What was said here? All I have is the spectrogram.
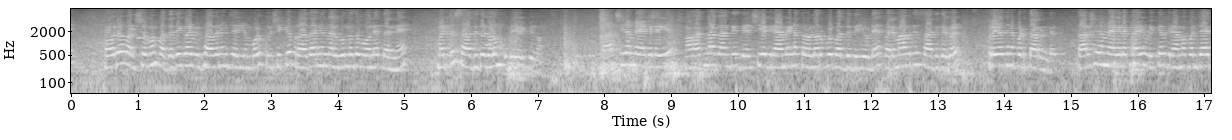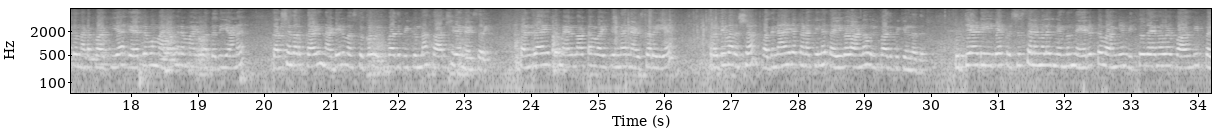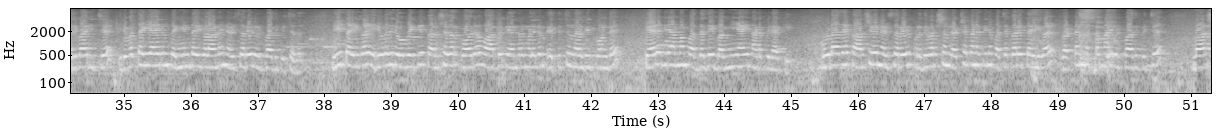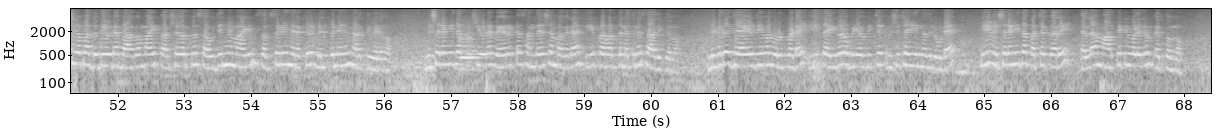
ഓരോ വർഷവും പദ്ധതികൾ വിഭാവനം ചെയ്യുമ്പോൾ കൃഷിക്ക് പ്രാധാന്യം നൽകുന്നത് പോലെ തന്നെ മറ്റു സാധ്യതകളും ഉപയോഗിക്കുന്നു. കാർഷിക മേഖലയിൽ മഹാത്മാഗാന്ധി ദേശീയ ഗ്രാമീണ തൊഴിലുറപ്പ് പദ്ധതിയുടെ പരമാവധി സാധ്യതകൾ പ്രയോജനപ്പെടുത്താറുണ്ട്. കാർഷിക മേഖലക്കായി ഉളിക്കൽ ഗ്രാമപഞ്ചായത്ത് നടപ്പാക്കിയ ഏറ്റവും മനോഹരമായ പദ്ധതിയാണ് കർഷകർക്കായി നടീൽ വസ്തുക്കൾ ഉൽപ്പാദിപ്പിക്കുന്ന കാർഷിക നഴ്സറി. പഞ്ചായത്ത് മേൽനോട്ടം വഹിക്കുന്ന നഴ്സറിയെ പ്രതിവർഷം പതിനായിരക്കണക്കിന് തൈകളാണ് ഉൽപ്പാദിപ്പിക്കുന്നത്. കുറ്റ്യാടിയിലെ കൃഷിസ്ഥലങ്ങളിൽ നിന്നും നേരിട്ട് വാങ്ങിയ വിത്ത് തേങ്ങകൾ പാകി പരിപാലിച്ച് ഇരുപത്തയ്യായിരം തെങ്ങിൻ തൈകളാണ് നഴ്സറിയിൽ ഉൽപ്പാദിപ്പിച്ചത്. ഈ തൈകൾ ഇരുപത് രൂപയ്ക്ക് കർഷകർക്ക് ഓരോ വാർഡ് കേന്ദ്രങ്ങളിലും എത്തിച്ചു നൽകിക്കൊണ്ട് കേരഗ്രാമം പദ്ധതി ഭംഗിയായി നടപ്പിലാക്കി. കൂടാതെ കാർഷിക നഴ്സറിയിൽ പ്രതിവർഷം ലക്ഷക്കണക്കിന് പച്ചക്കറി തൈകൾ ഘട്ടം ഘട്ടമായി ഉൽപ്പാദിപ്പിച്ച് വാർഷിക പദ്ധതിയുടെ ഭാഗമായി കർഷകർക്ക് സൗജന്യമായും സബ്സിഡി നിരക്കിൽ വിൽപ്പനയും നടത്തിവരുന്നു. വിഷരഹിത കൃഷിയുടെ വേറിട്ട സന്ദേശം പകരാൻ ഈ പ്രവർത്തനത്തിന് സാധിക്കുന്നു. വിവിധ ജൈവജികൾ ഉൾപ്പെടെ ഈ തൈകൾ ഉപയോഗിച്ച് കൃഷി ചെയ്യുന്നതിലൂടെ ഈ വിഷരഹിത പച്ചക്കറി എല്ലാ മാർക്കറ്റുകളിലും എത്തുന്നു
